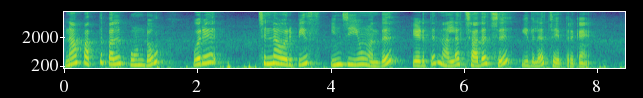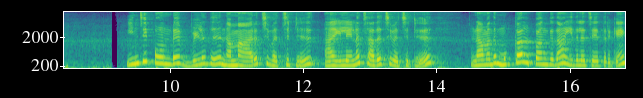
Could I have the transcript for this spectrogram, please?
நான் பத்து பல் பூண்டும் ஒரு சின்ன ஒரு பீஸ் இஞ்சியும் வந்து எடுத்து நல்லா சதைச்சி இதில் சேர்த்துருக்கேன். இஞ்சி பூண்டு விழுது நம்ம அரைச்சி வச்சுட்டு இல்லைன்னா சதைச்சி வச்சுட்டு நான் வந்து முக்கால் பங்கு தான் இதில் சேர்த்துருக்கேன்.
